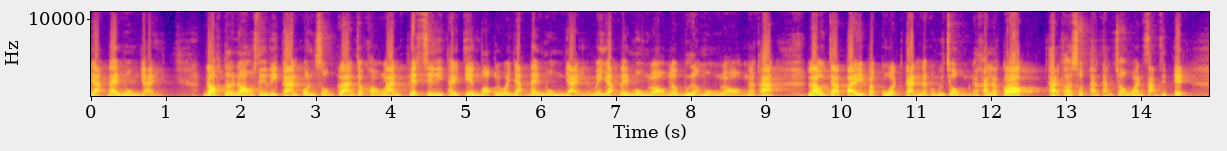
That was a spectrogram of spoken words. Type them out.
อยากได้มงใหญ่ดรน้องสิริการอ้นสงกรานเจ้าของร้านเพชรสิริไทยเจมส์บอกเลยว่าอยากได้มงใหญ่ ไม่อยากได้มงรองแล้วเบื่อมงรองนะคะ เราจะไปประกวดกันนะคุณผู้ชมนะคะ แล้วก็ถ่ายทอดสดผ่านทางช่องวัน 31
